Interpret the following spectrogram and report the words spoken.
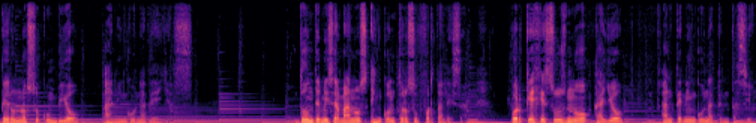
pero no sucumbió a ninguna de ellas. ¿Dónde, mis hermanos, encontró su fortaleza? ¿Por qué Jesús no cayó ante ninguna tentación.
